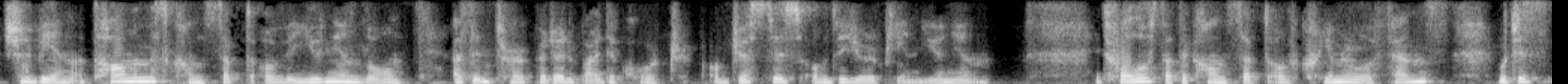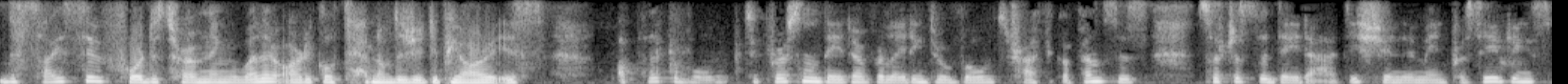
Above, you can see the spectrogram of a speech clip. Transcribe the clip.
should be an autonomous concept of union law as interpreted by the Court of Justice of the European Union. It follows that the concept of criminal offense, which is decisive for determining whether Article 10 of the GDPR is applicable to personal data relating to road traffic offences, such as the data at issue in main proceedings,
